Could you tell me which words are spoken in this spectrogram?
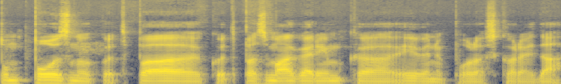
pompozno kot pa, kot pa zmaga Remka Evene Pola, skoraj da.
